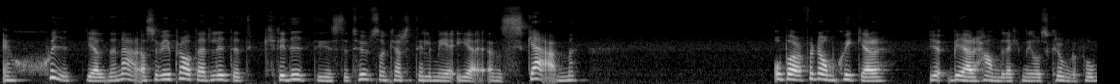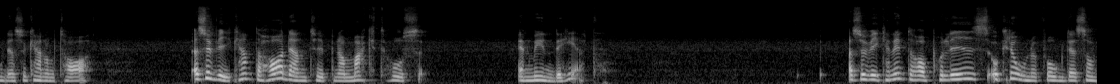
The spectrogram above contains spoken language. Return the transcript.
en skitgäldenär. Alltså vi pratar ett litet kreditinstitut som kanske till och med är en scam. Och bara för de skickar begär handräckning hos Kronofogden så kan de ta... Alltså vi kan inte ha den typen av makt hos en myndighet. Alltså vi kan inte ha polis och kronofogde som,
